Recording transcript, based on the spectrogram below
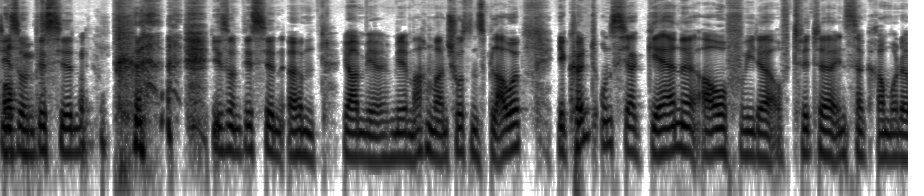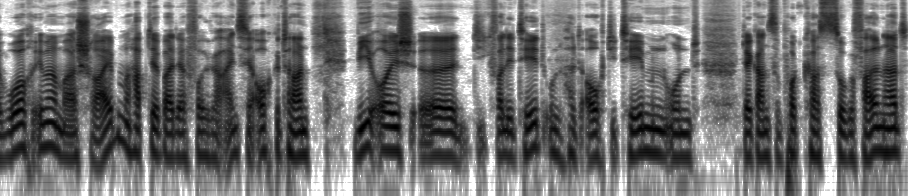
die so ein bisschen, die so ein bisschen, ähm, ja, wir, wir machen mal einen Schuss ins Blaue. Ihr könnt uns ja gerne auch wieder auf Twitter, Instagram oder wo auch immer mal schreiben. Habt ihr bei der Folge 1 ja auch getan, wie euch äh, die Qualität und halt auch die Themen und der ganze Podcast so gefallen hat.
